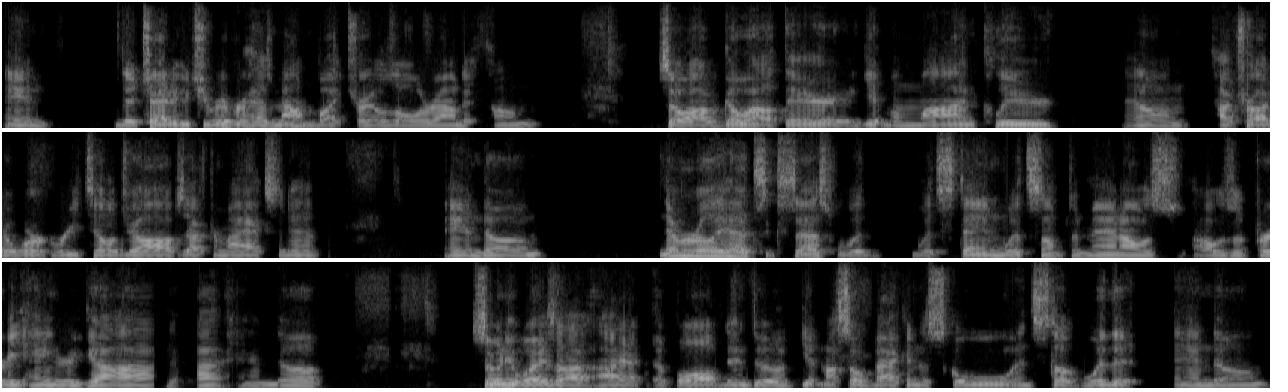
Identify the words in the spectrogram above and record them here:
And the Chattahoochee River has mountain bike trails all around it. Um, so I would go out there and get my mind clear. Um, I tried to work retail jobs after my accident, and um, never really had success with with staying with something. Man, I was I was a pretty angry guy, Yep. and uh, so anyways, I, I evolved into getting myself back into school and stuck with it. And um,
